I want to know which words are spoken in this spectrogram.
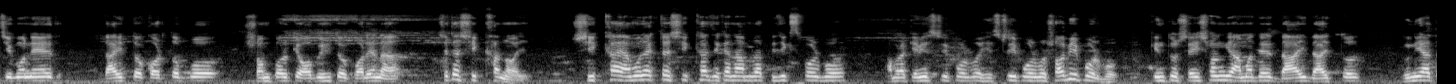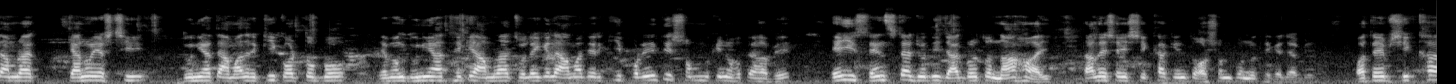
জীবনের দায়িত্ব, কর্তব্য সম্পর্কে অবহিত করে না, সেটা শিক্ষা নয়। শিক্ষা এমন একটা শিক্ষা যেখানে আমরা ফিজিক্স পড়ব, আমরা কেমিস্ট্রি পড়ব, হিস্ট্রি পড়ব, সবই পড়ব। কিন্তু সেই সঙ্গে আমাদের দায়, দায়িত্ব, দুনিয়াতে আমরা কেন এসছি, দুনিয়াতে আমাদের কি কর্তব্য এবং দুনিয়া থেকে আমরা চলে গেলে আমাদের কি পরিণতির সম্মুখীন হতে হবে, এই সেন্সটা যদি জাগ্রত না হয়, তাহলে সেই শিক্ষা কিন্তু অসম্পূর্ণ থেকে যাবে। অতএব শিক্ষা,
